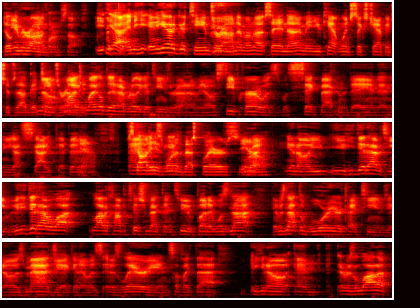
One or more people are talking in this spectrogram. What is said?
don't He get me wrong, for himself. yeah, and he and he had good teams around him. I'm not saying that. I mean, you can't win six championships without good No, teams around Mike, you. Michael did have really good teams around him. You know, Steve Kerr was was sick back in the day, and, and then you got Scottie Pippen. yeah. And, Scottie's and- one of the best players. You know. You know, you, you, he did have a team. He did have a lot, a lot of competition back then too. But it was not, it was not the warrior type teams. You know, it was Magic and it was, it was Larry and stuff like that. You know, and there was a lot of,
